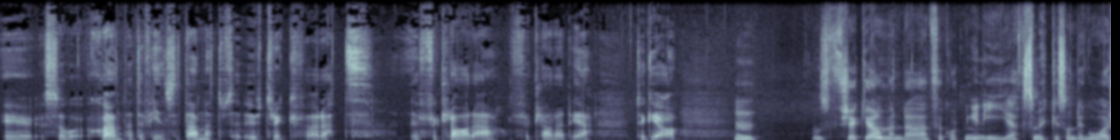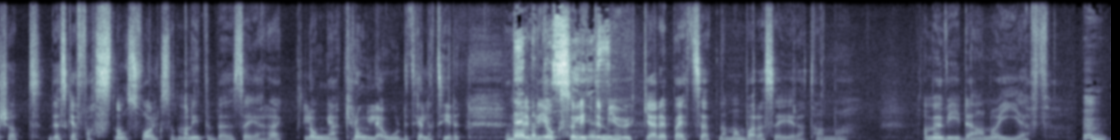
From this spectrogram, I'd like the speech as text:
är så skönt att det finns ett annat uttryck för att förklara, förklara det, tycker jag. Mm. Och så försöker jag använda förkortningen IF så mycket som det går så att det ska fastna hos folk så att man inte behöver säga det här långa krångliga ordet hela tiden. Nej, det blir precis. också lite mjukare på ett sätt när man bara säger att han har ja, men Vide han har IF. Mm.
